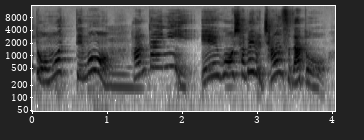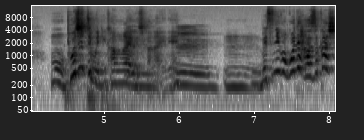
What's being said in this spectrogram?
いと思っても、うん。反対に英語を喋るチャンスだともうポジティブに考えるしかないね。うん。うん、別にここで恥ずかし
